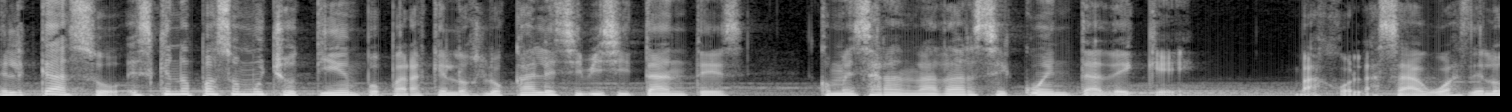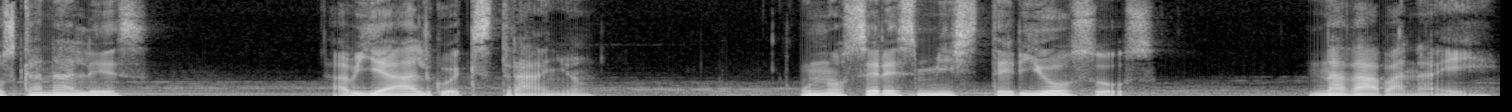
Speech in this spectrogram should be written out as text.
El caso es que no pasó mucho tiempo para que los locales y visitantes comenzaran a darse cuenta de que, bajo las aguas de los canales, había algo extraño. Unos seres misteriosos nadaban ahí.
